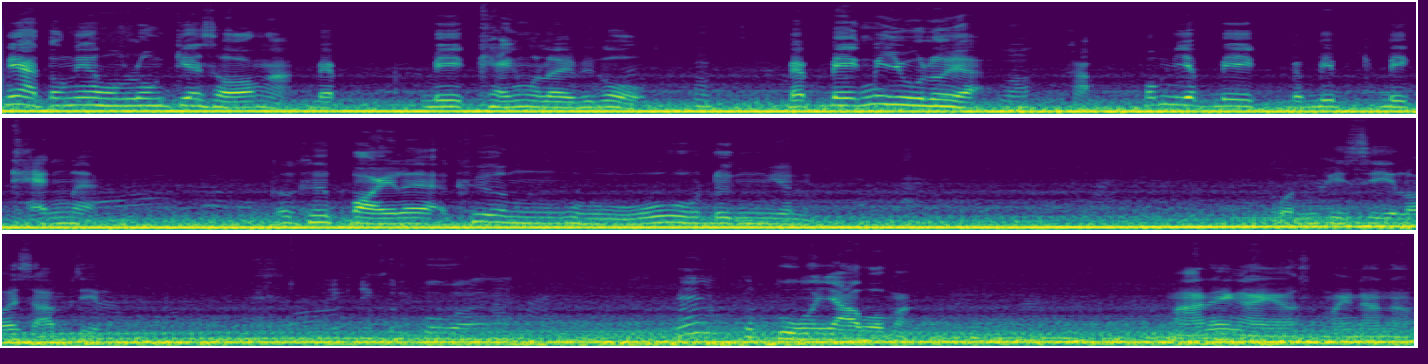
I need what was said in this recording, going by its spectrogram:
เนี่ยตรงเนี้ยผมลงเกียร์สองอะแบบเบรกแข็งหมาเลยพี่โก้แบบเบรกไม่อยู่เลยอะเหรอครับผมเหยียบเบรกแบบเบรกเบรกแข็งเลยอะก็คือปล่อยเลยอะเครื่องโอ้โหดึงยันขนพีซีร้อยสามสิบไอ้ไอ้คุณปูอะนะคุณปู่มายาวผมอะมาได้ไงอะสมัยนั้นอะ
